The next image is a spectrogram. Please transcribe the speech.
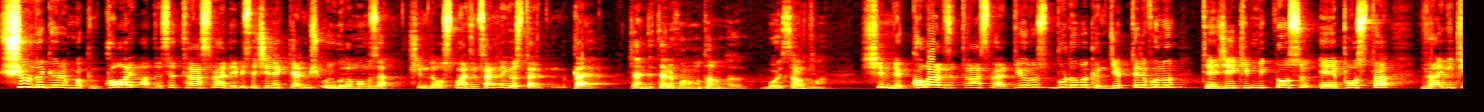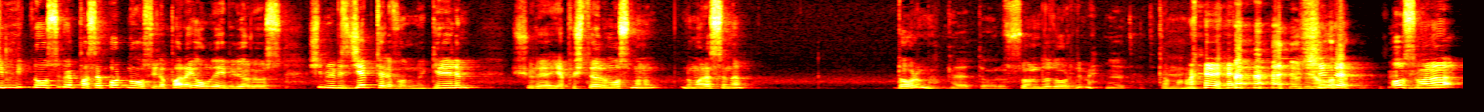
Şurada görün bakın kolay adrese transfer diye bir seçenek gelmiş uygulamamıza. Şimdi Osman'cığım sen de göster. Ben kendi telefonumu tanımladım bu hesabıma. Şimdi kolay adrese transfer diyoruz. Burada bakın cep telefonu, TC kimlik nosu, e-posta, vergi kimlik nosu ve pasaport nosuyla para yollayabiliyoruz. Şimdi biz cep telefonunu girelim. Şuraya yapıştıralım Osman'ın numarasını. Doğru mu? Evet doğru. Sonu da doğru değil mi? Evet. evet. Tamam. Şimdi Osman'a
